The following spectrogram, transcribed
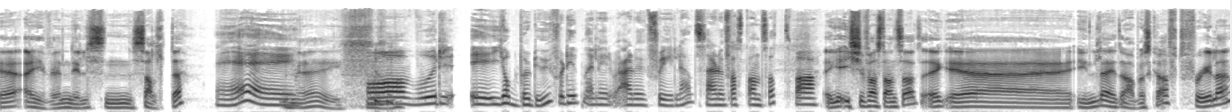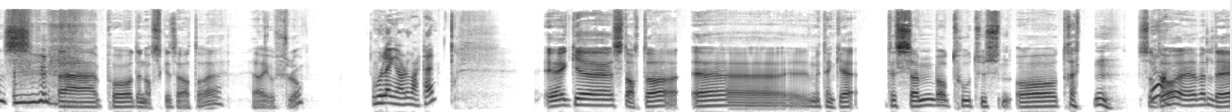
er Eivind Nilsen Salte. Hei! Hey. Og hvor eh, jobber du for tiden? Eller er du frilans? Er du fast ansatt? Hva? Jeg er ikke fast ansatt. Jeg er innleid arbeidskraft, frilans, eh, på Det Norske Teatret her i Oslo. Hvor lenge har du vært her? Jeg eh, starta eh, jeg tenker, desember 2013, så Ja. da er vel det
